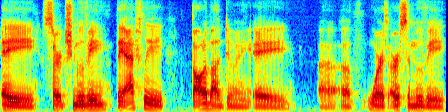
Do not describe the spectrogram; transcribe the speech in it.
a search movie. They actually thought about doing a uh, of Where's Ursa movie.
